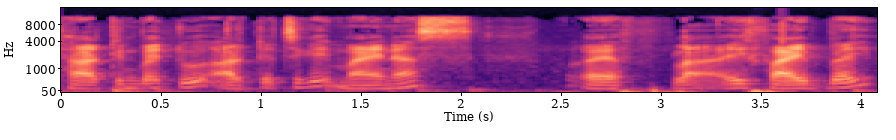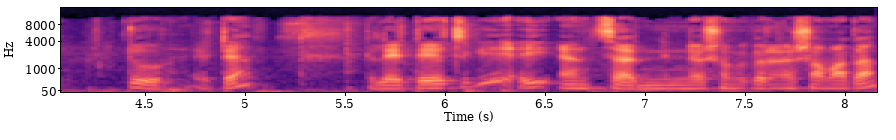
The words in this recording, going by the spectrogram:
থার্টিন বাই টু আরেকটা হচ্ছে কি মাইনাস এই ফাইভ বাই টু এটা। তাহলে এটা হচ্ছে কি, এই অ্যান্সার নির্ণয় সমীকরণের সমাধান।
